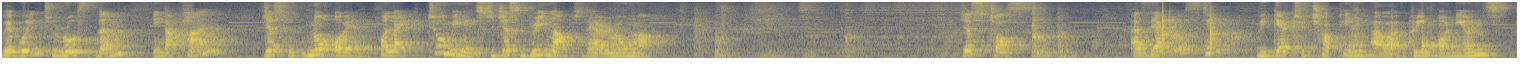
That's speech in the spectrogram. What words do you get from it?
We're going to roast them in a pan just no oil for like two minutes to just bring out the aroma. Just toss. As they are roasting we get to chopping our green onions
